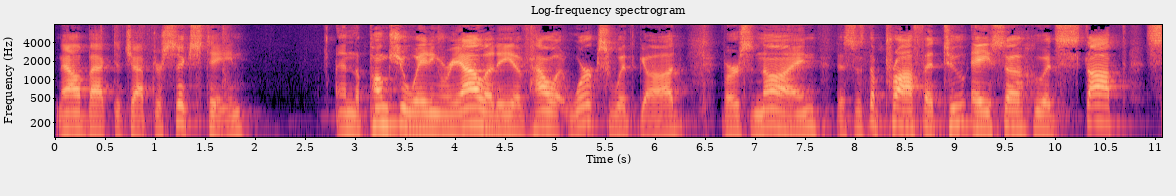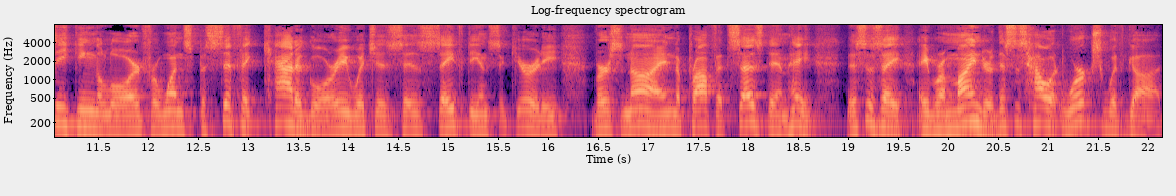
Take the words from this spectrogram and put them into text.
Now back to chapter 16 and the punctuating reality of how it works with God. Verse 9 this is the prophet to Asa who had stopped seeking the Lord for one specific category, which is his safety and security. Verse 9 the prophet says to him, Hey, this is a, a reminder. This is how it works with God.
